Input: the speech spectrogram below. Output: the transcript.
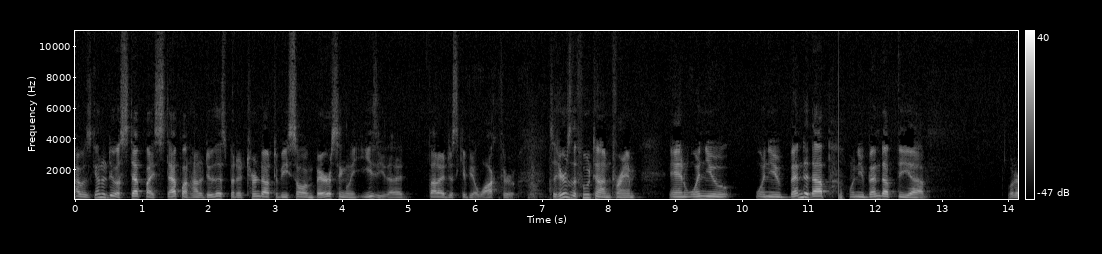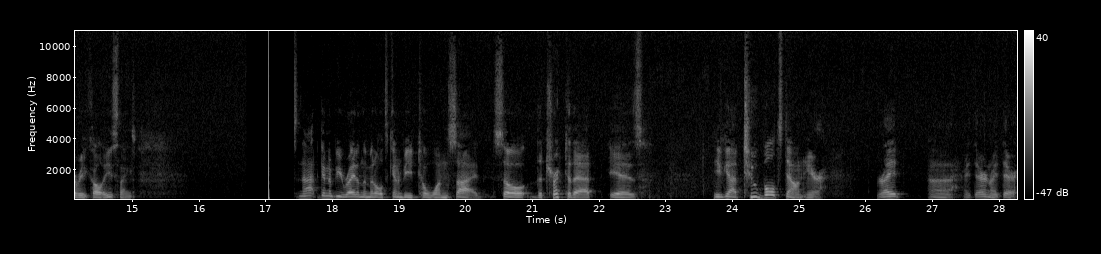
I was going to do a step by step on how to do this, but it turned out to be so embarrassingly easy that I thought I'd just give you a walkthrough. So here's the futon frame, and when you when you bend it up, when you bend up the uh, whatever you call these things, it's not going to be right in the middle. It's going to be to one side. So the trick to that is you've got two bolts down here, right, uh, right there and right there.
